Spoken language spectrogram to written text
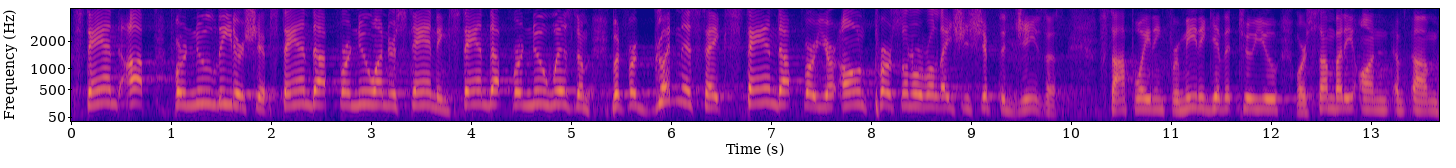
Stand up for new leadership. Stand up for new understanding. Stand up for new wisdom. But for goodness sake, stand up for your own personal relationship to Jesus. Stop waiting for me to give it to you or somebody on, um,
